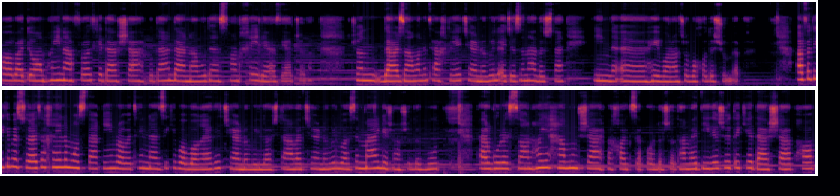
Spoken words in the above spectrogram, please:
ها و دام های این افراد که در شهر بودن در نبود انسان خیلی اذیت شدن. چون در زمان تخلیه چرنوبیل اجازه نداشتن این حیوانات رو با خودشون ببرن. افرادی که به صورت خیلی مستقیم رابطه نزدیکی با واقعیت چرنوبیل داشتن و چرنوبیل باعث مرگشان شده بود در گورستانهای همون شهر به خاک سپرده شدن و دیده شده که در شبها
